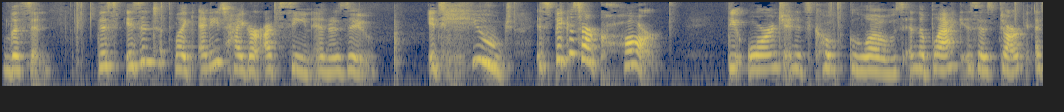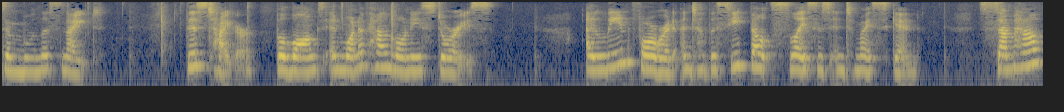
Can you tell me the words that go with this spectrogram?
Listen, this isn't like any tiger I've seen in a zoo. It's huge, as big as our car. The orange in its coat glows, and the black is as dark as a moonless night. This tiger belongs in one of Halmoni's stories. I lean forward until the seatbelt slices into my skin. Somehow,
